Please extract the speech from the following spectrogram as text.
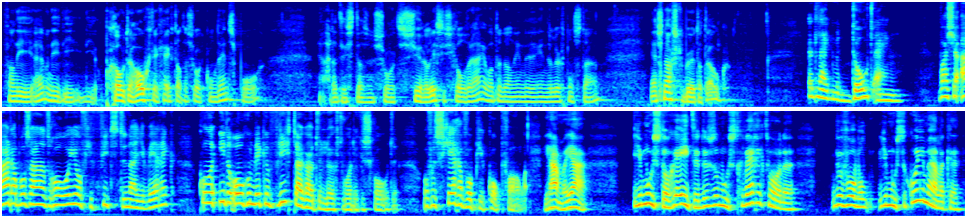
Van die, hè, van die, die, die op grote hoogte geeft dat een soort condensspoor. Ja, dat is, dat is een soort surrealistisch schilderij wat er dan in de, in de lucht ontstaat. En s'nachts gebeurt dat ook. Het lijkt me doodeng. Was je aardappels aan het rooien of je fietste naar je werk, kon er ieder ogenblik een vliegtuig uit de lucht worden geschoten of een scherf op je kop vallen. Ja, maar ja, je moest toch eten, dus er moest gewerkt worden. Bijvoorbeeld, je moest de koeien melken.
